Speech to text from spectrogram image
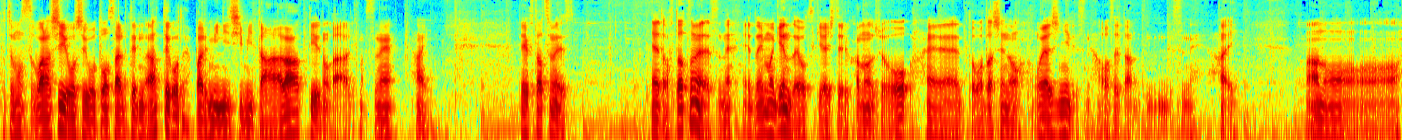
とても素晴らしいお仕事をされてるなってことをやっぱり身に染みたなっていうのがありますね。はい。で、二つ目です。えっ、ー、と、二つ目はですね、えっ、ー、と、今現在お付き合いしている彼女を、えっ、ー、と、私の親父にですね、会わせたんですね。はい。あの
